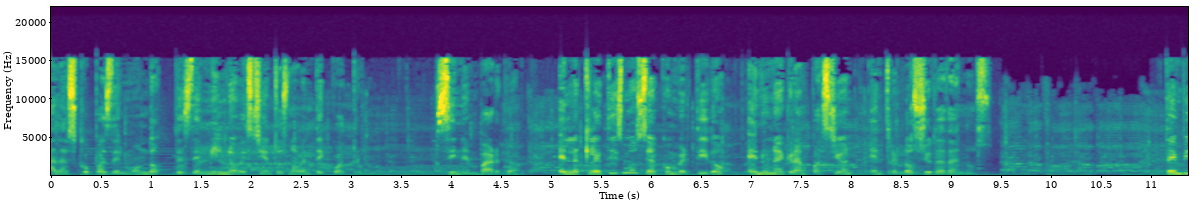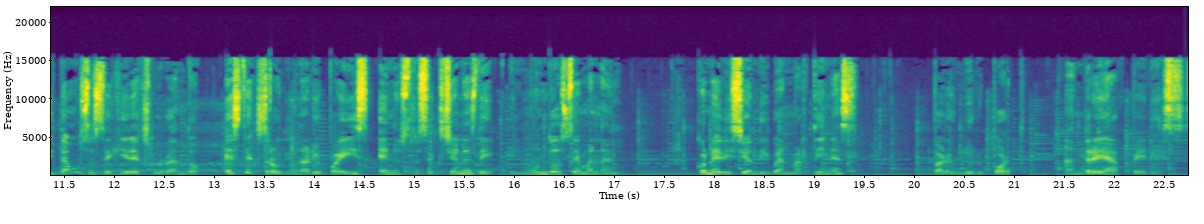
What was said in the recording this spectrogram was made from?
a las Copas del Mundo desde 1994. Sin embargo, el atletismo se ha convertido en una gran pasión entre los ciudadanos. Te invitamos a seguir explorando este extraordinario país en nuestras secciones de El Mundo Semanal, con edición de Iván Martínez, para Blue Report, Andrea Pérez.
